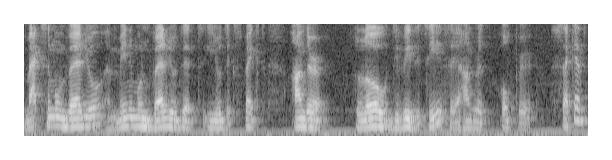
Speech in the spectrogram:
maximum value, a minimum value that you'd expect under low DVDT, say 100 volt per second.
